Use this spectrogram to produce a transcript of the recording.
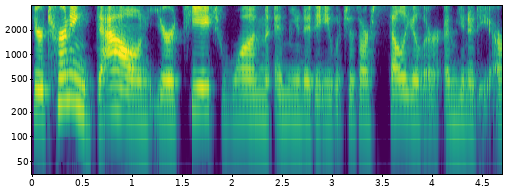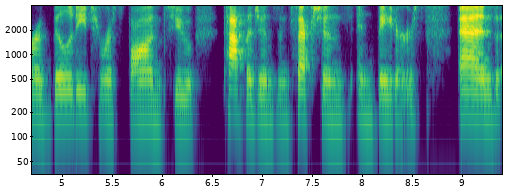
you're turning down your Th1 immunity, which is our cellular immunity, our ability to respond to pathogens, infections, invaders. And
